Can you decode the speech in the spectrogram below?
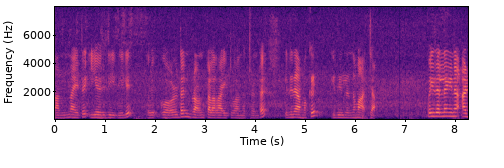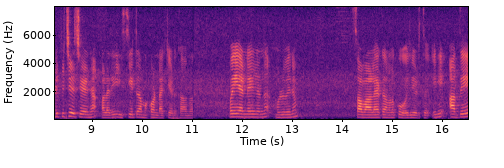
നന്നായിട്ട് ഈ ഒരു രീതിയിൽ ഒരു ഗോൾഡൻ ബ്രൗൺ കളറായിട്ട് വന്നിട്ടുണ്ട്. ഇതിനെ നമുക്ക് ഇതിൽ നിന്ന് മാറ്റാം. അപ്പോൾ ഇതെല്ലാം ഇങ്ങനെ അടുപ്പിച്ച് വെച്ച് കഴിഞ്ഞാൽ വളരെ ഈസി ആയിട്ട് നമുക്ക് ഉണ്ടാക്കിയെടുക്കാവുന്നത് അപ്പോൾ ഈ എണ്ണയിൽ നിന്ന് മുഴുവനും സവാളയൊക്കെ നമ്മൾ കോരിയെടുത്ത് ഇനി അതേ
